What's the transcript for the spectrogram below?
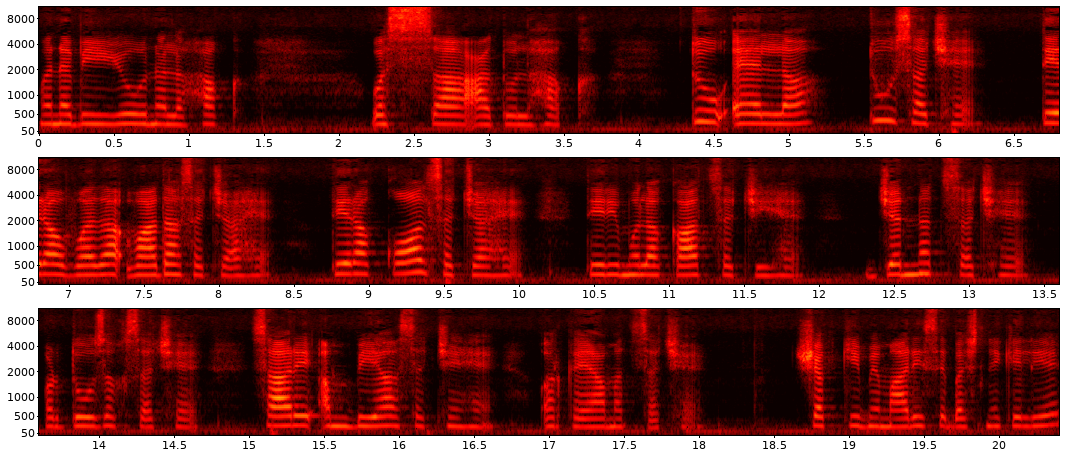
و نبیون الحق و الحق۔ تو اے اللہ، تو سچ ہے۔ تیرا وعدہ وعدہ سچا ہے، تیرا قول سچا ہے، تیری ملاقات سچی ہے، جنت سچ ہے اور دوزخ سچ ہے، سارے انبیاء سچے ہیں اور قیامت سچ ہے۔ شک کی بیماری سے بچنے کے لیے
